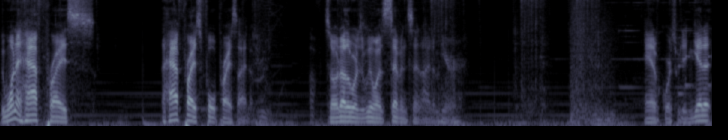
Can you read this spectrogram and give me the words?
We want a half price, a half price full price item. So in other words, we want a seven cent item here. And of course, we didn't get it.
